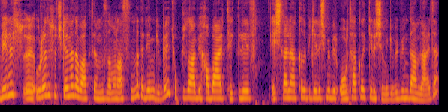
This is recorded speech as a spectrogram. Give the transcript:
Venüs e, Uranüs üçgenine de baktığımız zaman aslında dediğim gibi çok güzel bir haber, teklif, eşle alakalı bir gelişme, bir ortaklık girişimi gibi gündemlerde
